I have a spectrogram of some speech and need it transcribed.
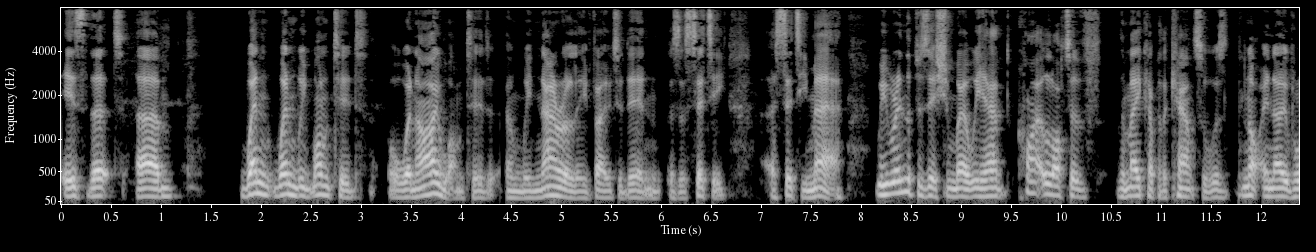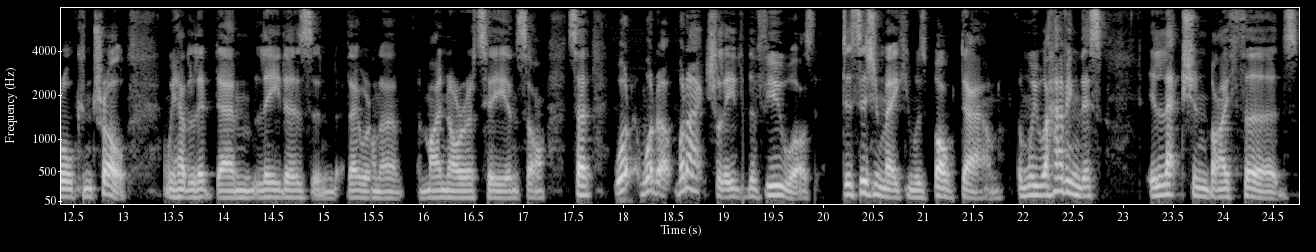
is that um, when when we wanted or when I wanted and we narrowly voted in as a city a city mayor, we were in the position where we had quite a lot of the makeup of the council was not in overall control. We had Lib Dem leaders, and they were on a, a minority, and so on. So what what what actually the view was decision making was bogged down, and we were having this election by thirds.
